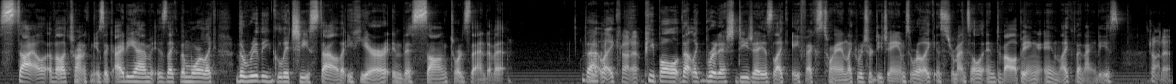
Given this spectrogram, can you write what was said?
style of electronic music. IDM is like the more like the really glitchy style that you hear in this song towards the end of it. That Okay, like people that like British DJs like Aphex Twin, like Richard D. James were like instrumental in developing in like the nineties. Got it.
